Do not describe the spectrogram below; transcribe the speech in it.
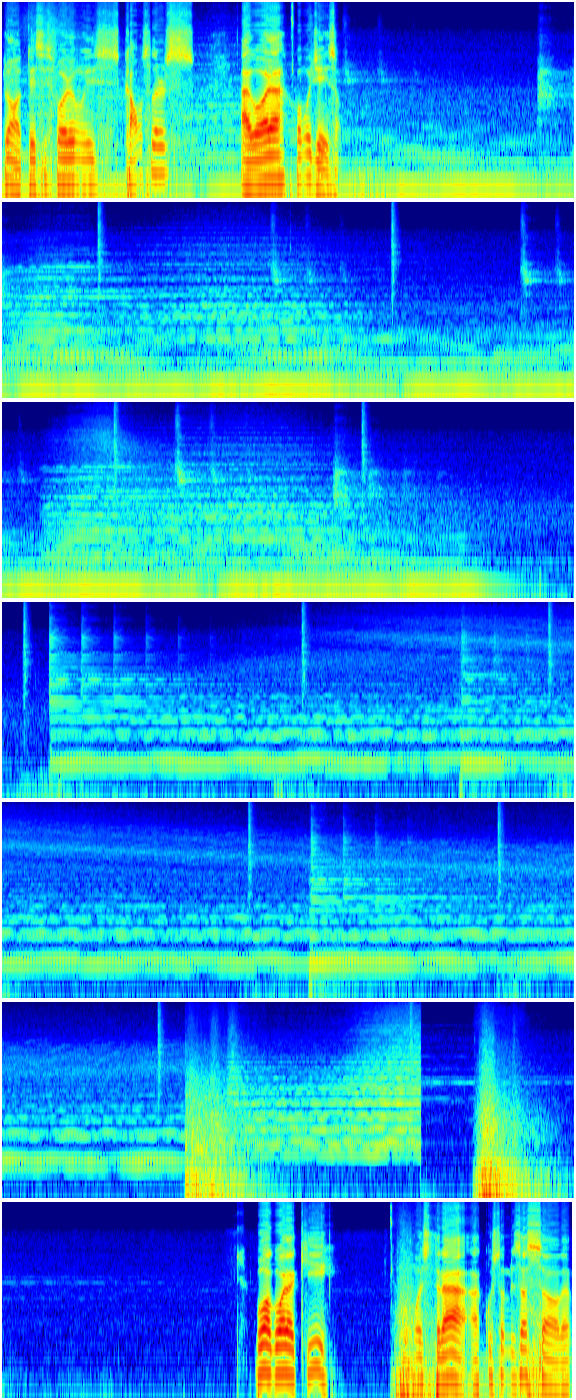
Pronto, esses foram os counselors. Agora, como Jason. Bom, agora aqui vou mostrar a customização, né?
